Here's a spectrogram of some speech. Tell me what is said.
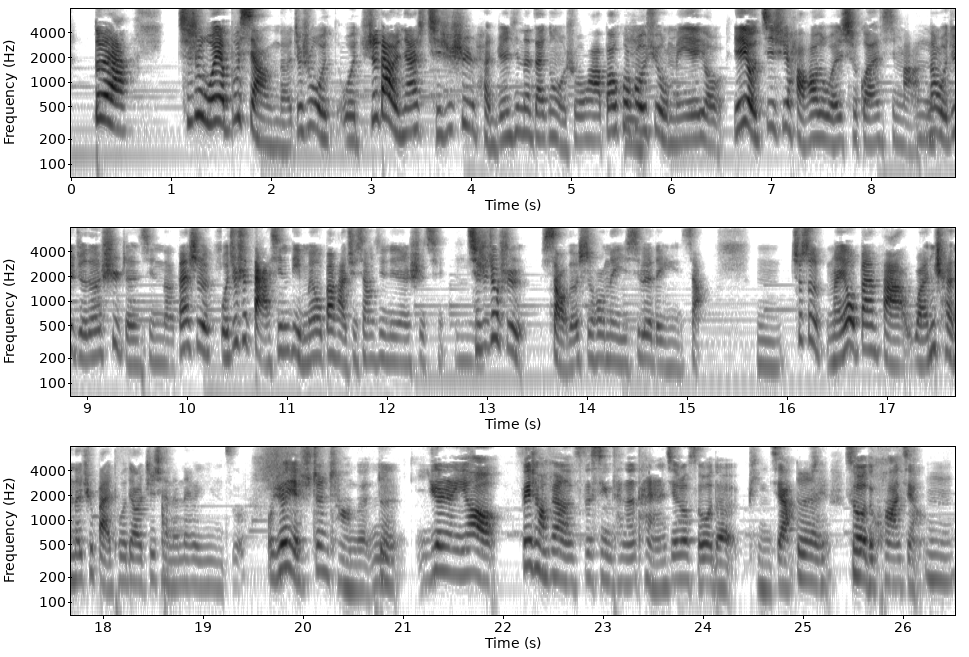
对啊，其实我也不想的，就是我我知道人家其实是很真心的在跟我说话，包括后续我们也有、也有继续好好的维持关系嘛，嗯那我就觉得是真心的，但是我就是打心底没有办法去相信这件事情，嗯其实就是小的时候那一系列的影响。嗯，就是没有办法完全的去摆脱掉之前的那个影子。我觉得也是正常的。你对一个人要非常非常的自信，才能坦然接受所有的评价，对，所有的夸奖。嗯，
